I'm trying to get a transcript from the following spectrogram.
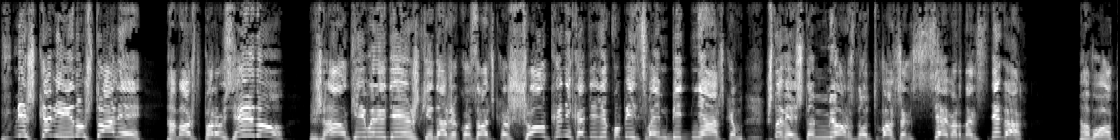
В мешковину, что ли? А может, парусину? Жалкие вы людишки, даже кусочка шелка не хотите купить своим бедняжкам, что вечно мерзнут в ваших северных снегах. А вот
